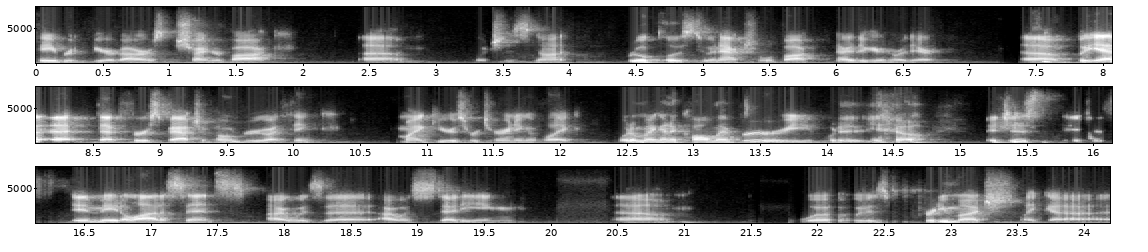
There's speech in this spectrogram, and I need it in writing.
favorite beer of ours, Shiner Bock, um, which is not real close to an actual Bock, neither here nor there. Um, but yeah, that that first batch of homebrew, I think my gears were turning of like, what am I going to call my brewery? What you know? It just it just it made a lot of sense. I was uh, I was studying um, what was pretty much like a,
